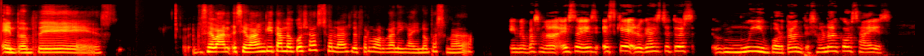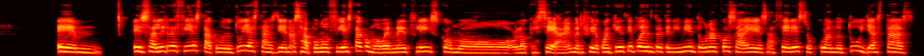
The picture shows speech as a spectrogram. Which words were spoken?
Entonces, se van, se van quitando cosas solas de forma orgánica y no pasa nada. Y no pasa nada. Eso es, es que lo que has hecho tú es muy importante. O sea, una cosa es em, el salir de fiesta cuando tú ya estás llena, o sea, pongo fiesta como ver Netflix, como lo que sea, ¿eh? me refiero cualquier tipo de entretenimiento. Una cosa es hacer eso cuando tú ya estás,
